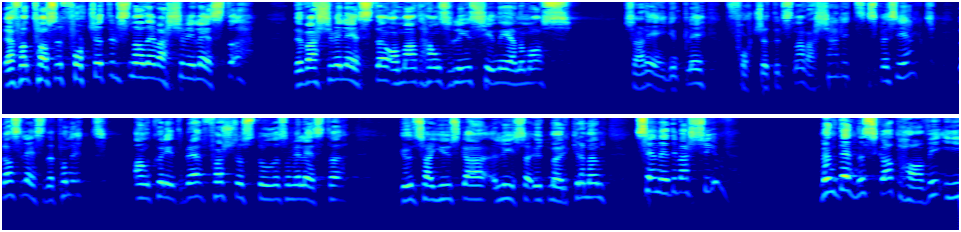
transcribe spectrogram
Det er fantastisk. Fortsettelsen av det verset vi leste, det verset vi leste om at hans lys skinner gjennom oss, så er det egentlig fortsettelsen av verset er litt spesielt. La oss lese det på nytt. Ann Korinterbrev. Først så sto det som vi leste Gud sa ljus skal lyse ut mørket. Men se ned i vers 7. Men denne skatt har vi i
